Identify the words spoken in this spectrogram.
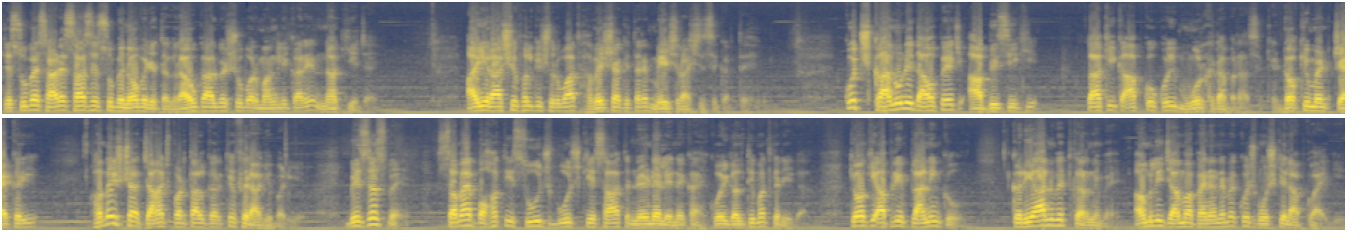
कि सुबह साढ़े सात से सुबह नौ बजे तक राहु काल में शुभ और मांगलिक कार्य न किए जाए। आइए राशिफल की शुरुआत हमेशा की तरह मेष राशि से करते हैं। कुछ कानूनी दावपेच आप भी सीखिए, ताकि आपको कोई मूर्ख ना बना सके। डॉक्यूमेंट चेक करिए, हमेशा जाँच पड़ताल करके फिर आगे बढ़िए। बिज़नेस में समय बहुत ही सूझबूझ के साथ निर्णय लेने का है, कोई गलती मत करिएगा, क्योंकि अपनी प्लानिंग को क्रियान्वित करने में, अमली जामा पहनाने में कुछ मुश्किल आपको आएगी।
